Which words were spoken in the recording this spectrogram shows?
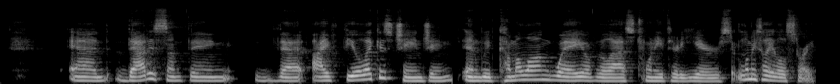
and that is something that I feel like is changing. And we've come a long way over the last 20, 30 years. Let me tell you a little story.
